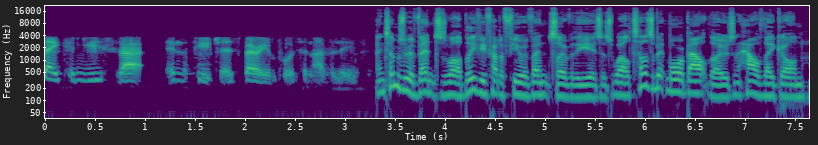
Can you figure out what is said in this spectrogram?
they can use that in the future. It's very important, I believe. In terms of events as well, I believe you've had a few events over the years as well. Tell us a bit more about those and how have they gone?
